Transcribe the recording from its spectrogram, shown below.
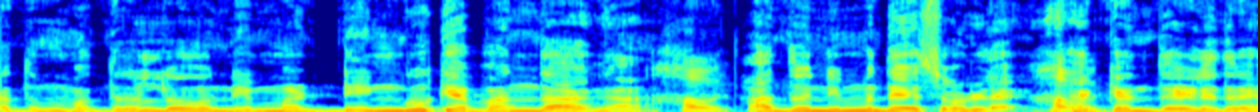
ಅದು ಮೊದಲು ನಿಮ್ಮ ಡೆಂಗುಗೆ ಬಂದಾಗ ಅದು ನಿಮ್ಮದೇ ಸೊಳ್ಳೆ. ಯಾಕಂತ ಹೇಳಿದ್ರೆ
